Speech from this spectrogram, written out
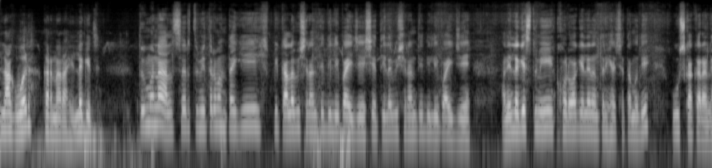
लागवड करणार आहे लगेच. तुम्ही म्हणाल सर तुम्ही तर म्हणताय की पिकाला विश्रांती दिली पाहिजे शेतीला विश्रांती दिली पाहिजे आणि लगेच तुम्ही खोडवा गेल्यानंतर ह्या शेतामध्ये ऊस का करायला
